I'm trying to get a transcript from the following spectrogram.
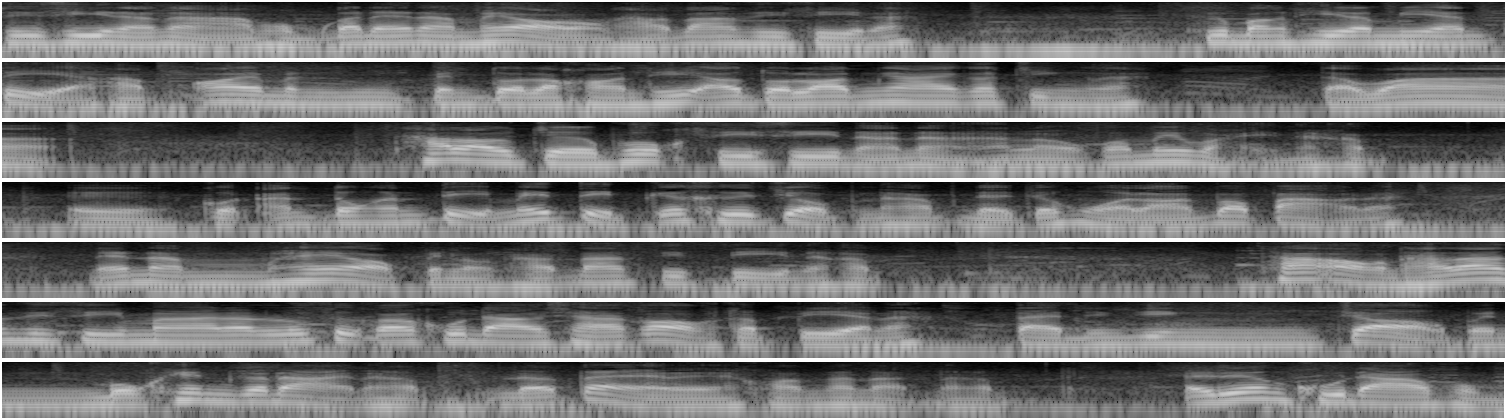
ซีซีหนาๆผมก็แนะนำให้ออกรองเท้าต้านซีซีนะ คือบางทีเรามีอันติอะครับ อ้อยมันเป็นตัวละครที่เอาตัวรอดง่ายก็จริงนะ แต่ว่าถ้าเราเจอพวกซีซีหนาๆเราก็ไม่ไหวนะครับ เออกดอันตรงอันติไม่ติดก็คือจบนะครับ เดี๋ยวจะหัวร้อนเปล่าๆนะ แนะนำให้ออกเป็นรองเท้าต้านซีซีนะครับ ถ้าออกเท้าต้านซีซีมาแล้วรู้สึกว่าคูดาวช้าก็ออกสเปียนะ แต่จริงๆจะออกเป็นโบเคนก็ได้นะครับ แล้วแต่เลยความถนัดนะครับ ไอเรื่องคูดาวผม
